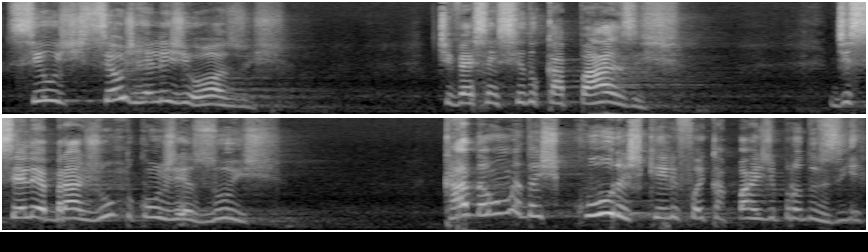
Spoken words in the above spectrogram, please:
Se os seus religiosos tivessem sido capazes de celebrar junto com Jesus cada uma das curas que ele foi capaz de produzir,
